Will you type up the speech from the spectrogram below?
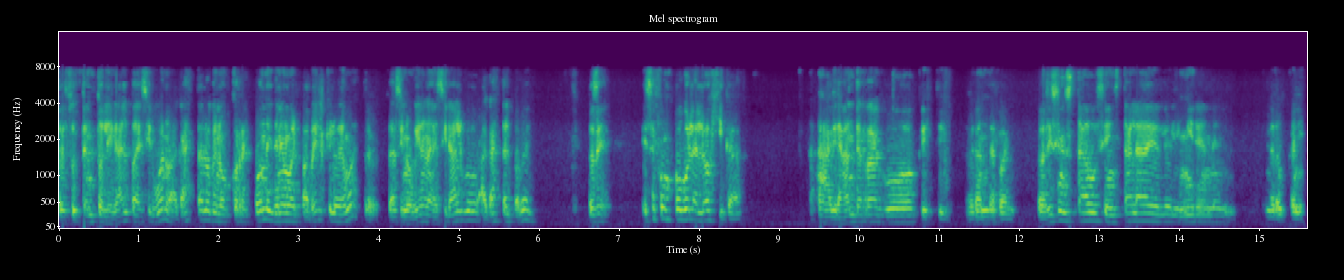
el sustento legal para decir, bueno, acá está lo que nos corresponde y tenemos el papel que lo demuestra. O sea, si nos vienen a decir algo, acá está el papel. Entonces, esa fue un poco la lógica. A grandes rasgos, Cristi, a grandes rasgos. Pero así se instala, se instala el, el MIR en, el- en la Araucanía.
